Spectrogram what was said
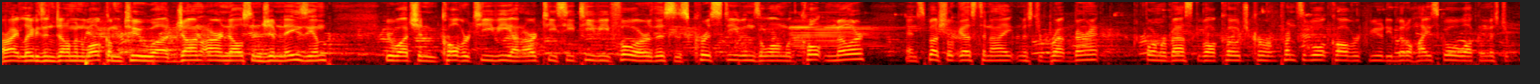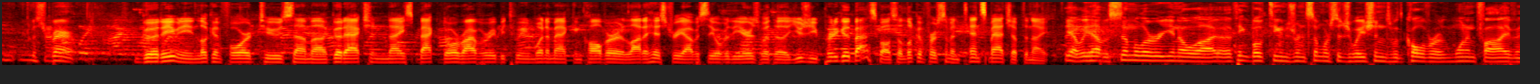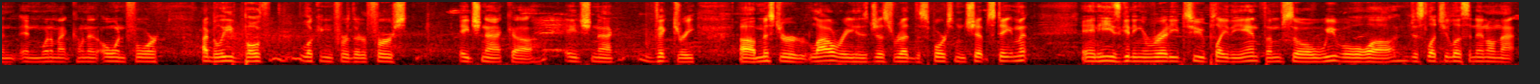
All right, ladies and gentlemen, welcome to uh, John R. Nelson Gymnasium. You're watching Culver TV on RTC TV4. This is Chris Stevens along with Colton Miller and special guest tonight, Mr. Brett Barrett, former basketball coach, current principal at Culver Community Middle High School. Welcome, Mr. Mr. Barrett. Good evening. Looking forward to some uh, good action, nice backdoor rivalry between Winamac and Culver. A lot of history, obviously, over the years with a usually pretty good basketball. So looking for some intense matchup tonight. Yeah, we have a similar, you know, uh, I think both teams are in similar situations with Culver 1 and 5 and, and Winamac coming in 0 and 4. I believe both looking for their first HNAC, uh, HNAC victory. Uh, Mr. Lowry has just read the sportsmanship statement, and he's getting ready to play the anthem. So we will uh, just let you listen in on that.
